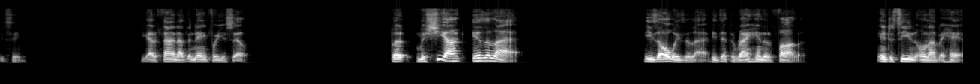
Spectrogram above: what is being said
You see, you got to find out the name for yourself. But Mashiach is alive. He's always alive. He's at the right hand of the Father, interceding on our behalf.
